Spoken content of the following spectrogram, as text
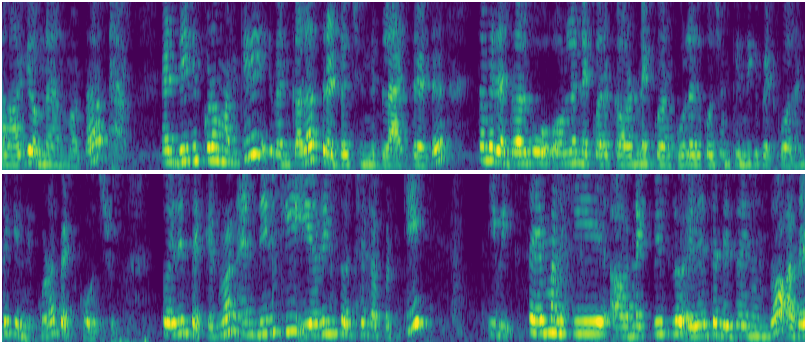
అలాగే ఉన్నాయన్నమాట. అండ్ దీనికి కూడా మనకి వెనకాల థ్రెడ్ వచ్చింది బ్లాక్ థ్రెడ్ సో మీరు ఎంతవరకు ఓన్లీ నెక్ వరకు కావాలి నెక్ వరకు లేదా కొంచెం కిందికి పెట్టుకోవాలంటే కిందికి కూడా పెట్టుకోవచ్చు. సో ఇది సెకండ్ వన్ అండ్ దీనికి ఇయర్ రింగ్స్ వచ్చేటప్పటికి ఇవి సేమ్ మనకి నెక్ పీస్లో ఏదైతే డిజైన్ ఉందో అదే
